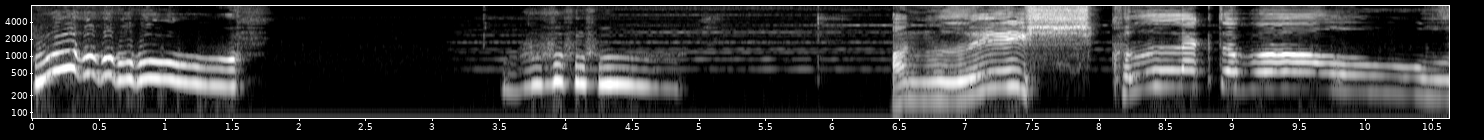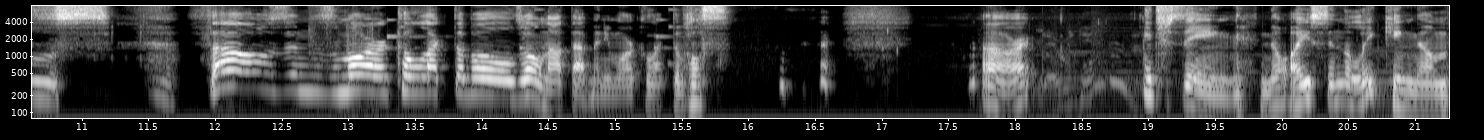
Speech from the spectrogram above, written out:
Woohoo! Unleash collectibles! Thousands more collectibles! Well, not that many more collectibles. Alright. Interesting. No ice in the Lake Kingdom.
